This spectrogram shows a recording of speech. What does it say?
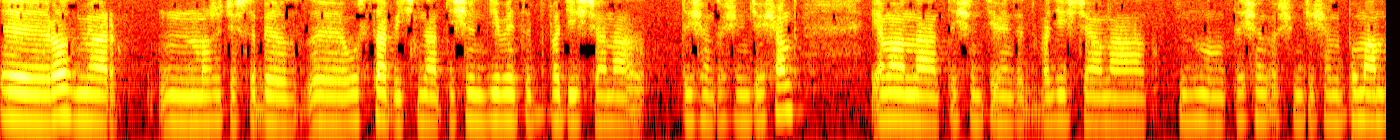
Yy, rozmiar mm, możecie sobie yy, ustawić na 1920 na 1080. Ja mam na 1920 na no, 1080, bo mam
